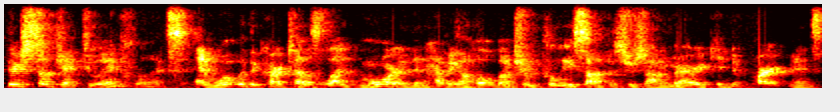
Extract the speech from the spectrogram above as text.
they're subject to influence. And what would the cartels like more than having a whole bunch of police officers on American departments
